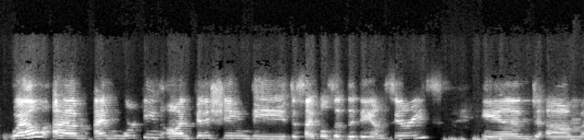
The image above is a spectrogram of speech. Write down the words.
well, um, I'm working on finishing the Disciples of the Damned series, and um,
